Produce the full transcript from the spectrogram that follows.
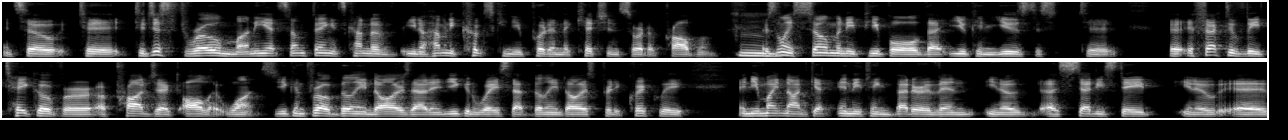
And so to to just throw money at something, it's kind of, you know, how many cooks can you put in the kitchen sort of problem. Mm. There's only so many people that you can use to to effectively take over a project all at once. You can throw a billion dollars at it and you can waste that billion dollars pretty quickly and you might not get anything better than, you know, a steady state, you know, uh,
